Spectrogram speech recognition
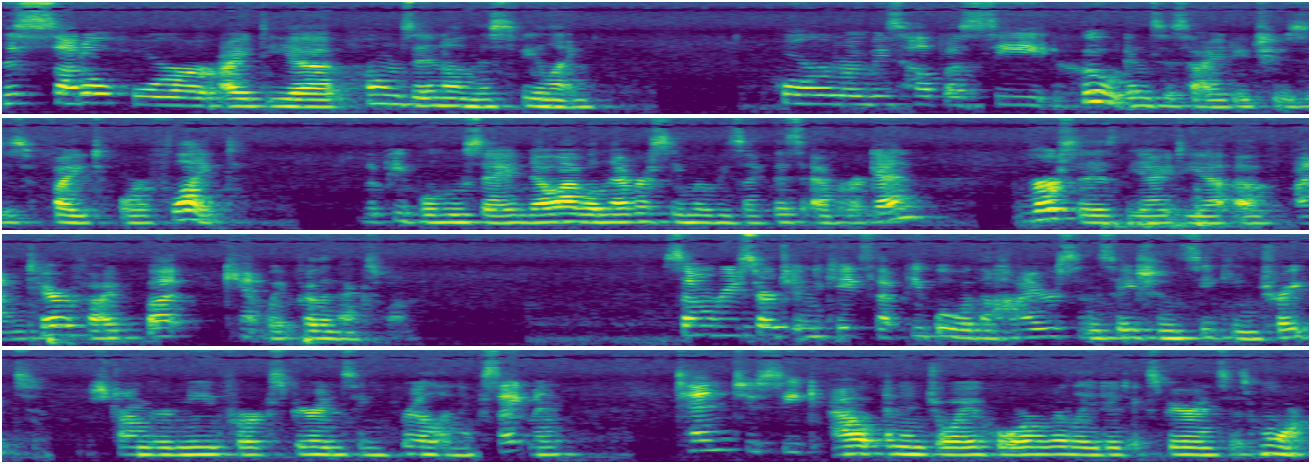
This subtle horror idea hones in on this feeling. Horror movies help us see who in society chooses fight or flight. The people who say, No, I will never see movies like this ever again, versus the idea of, I'm terrified but can't wait for the next one. Some research indicates that people with a higher sensation seeking trait, a stronger need for experiencing thrill and excitement, tend to seek out and enjoy horror related experiences more.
